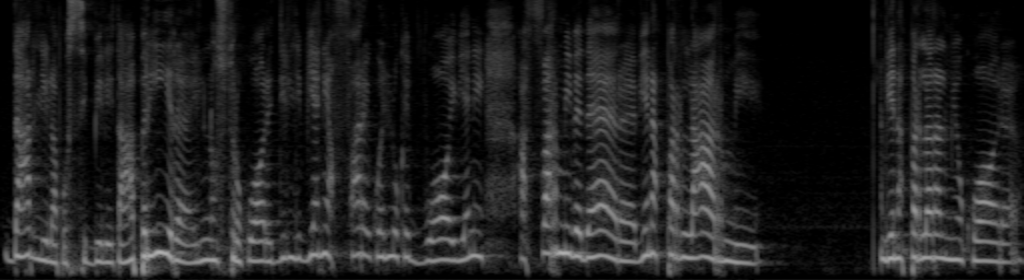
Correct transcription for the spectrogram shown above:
dargli la possibilità, aprire il nostro cuore, dirgli vieni a fare quello che vuoi, vieni a farmi vedere, vieni a parlarmi, vieni a parlare al mio cuore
